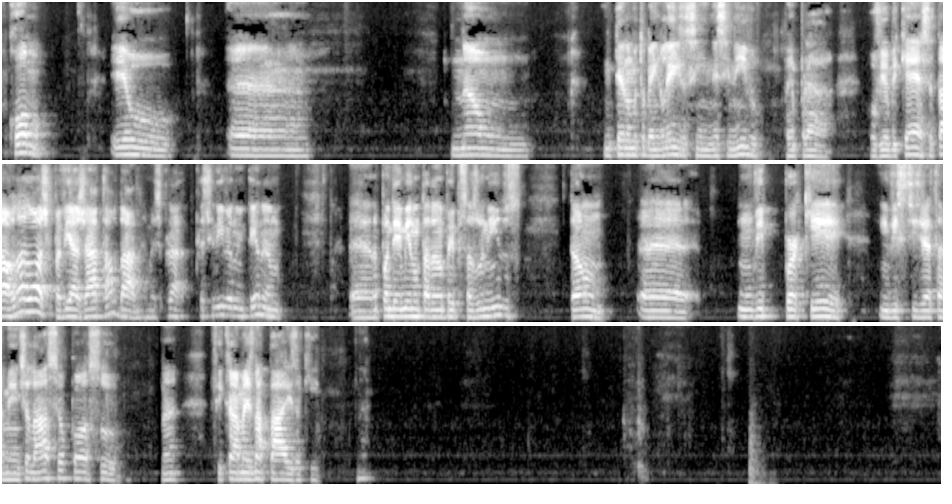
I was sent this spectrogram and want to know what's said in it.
Como eu é, não entendo muito bem inglês, assim, nesse nível, para ouvir o Bicast e tal. Lógico, para viajar tal dá, né? Mas para esse nível eu não entendo. Eu não, é, na pandemia não está dando para ir para os Estados Unidos, então é, não vi por que investir diretamente lá se eu posso né, ficar mais na paz aqui.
